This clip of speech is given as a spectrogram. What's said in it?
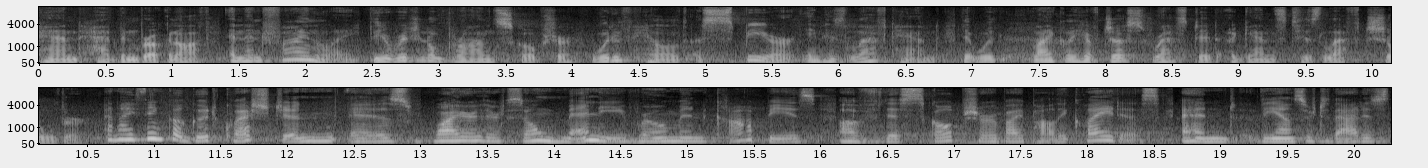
hand had been broken off. And then finally, the original bronze sculpture would have held a spear in his left hand that would likely have just rested against his left shoulder. And I think a good question is why are there so many Roman copies of this sculpture by Polyclitus? And the answer to that is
